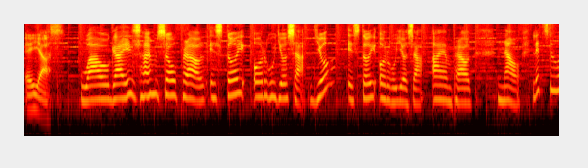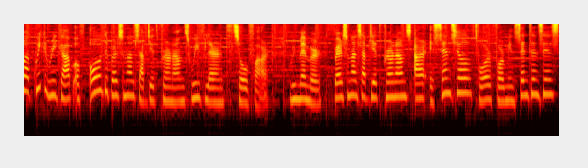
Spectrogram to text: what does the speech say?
Ellas. Wow, guys, I'm so proud. Estoy orgullosa. Yo estoy orgullosa. I am proud. Now, let's do a quick recap of all the personal subject pronouns we've learned so far. Remember, personal subject pronouns are essential for forming sentences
